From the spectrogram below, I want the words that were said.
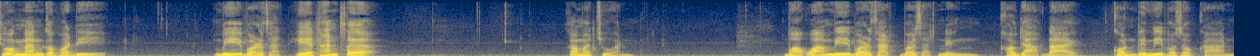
ช่วงนั้นก็พอดี มีบริษัทเฮดฮันเตอร์ก็มาชวน บอกว่ามีบริษัทบริษัทหนึ่ง เขาอยากได้คนที่มีประสบการณ์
